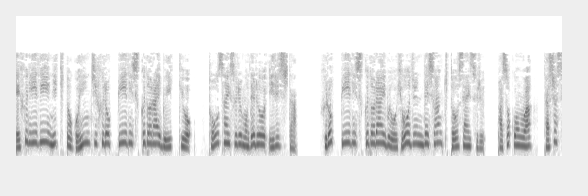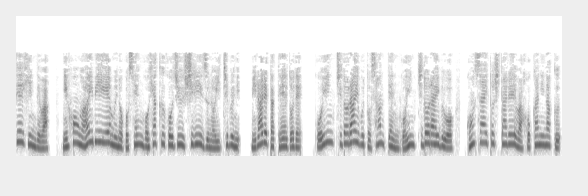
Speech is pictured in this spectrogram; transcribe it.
FDD2 機と5インチフロッピーディスクドライブ1基を搭載するモデルを入りした。フロッピーディスクドライブを標準で3基搭載するパソコンは他社製品では日本 IBM の5550シリーズの一部に見られた程度で、5インチドライブと3.5インチドライブを混載とした例は他になく、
